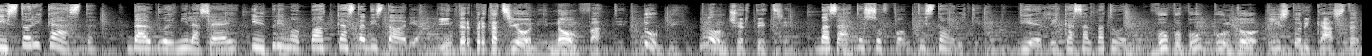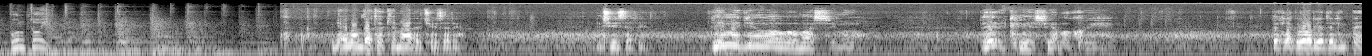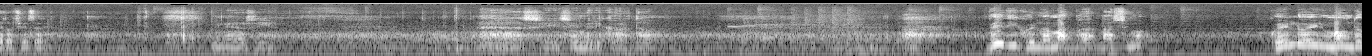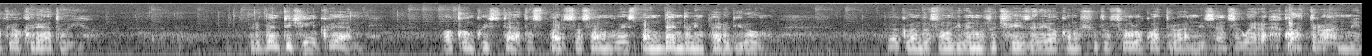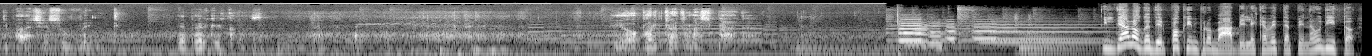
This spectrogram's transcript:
Historycast, dal 2006 il primo podcast di storia, Interpretazioni, non fatti. Dubbi, non certezze. basato su fonti storiche, di Enrica Salvatori. www.historycast.it Mi hai mandato a chiamare, Cesare. Cesare, Dimmi di nuovo, Massimo, perché siamo qui? per la gloria dell'impero, Cesare. Ah, sì. Ah, sì, sì, mi ricordo. Vedi quella mappa, Massimo? Quello è il mondo che ho creato io. Per 25 anni ho conquistato, sparso sangue, espandendo l'impero di Roma. Da quando sono divenuto Cesare ho conosciuto solo quattro anni senza guerra, quattro anni di pace su venti. E per che cosa? Il dialogo a dir poco improbabile che avete appena udito.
